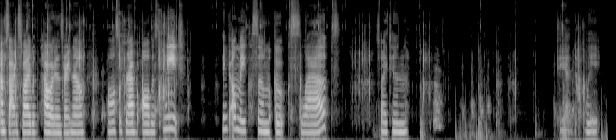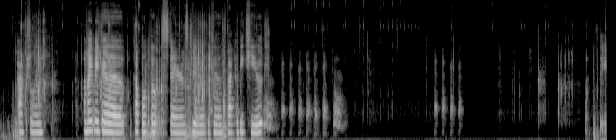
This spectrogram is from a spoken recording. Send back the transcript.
I'm satisfied with how it is right now. I'll also grab all this meat. I think I'll make some oak slabs so I can And wait, actually, I might make a couple of oak stairs too because that could be cute. Let's see.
